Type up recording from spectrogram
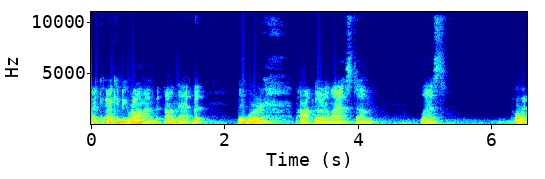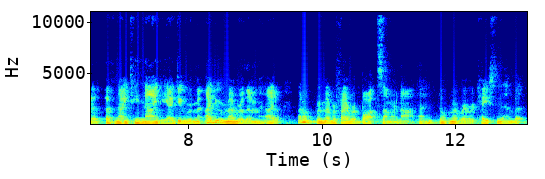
I, I could be wrong on on that, but they were popular in the last um, last part of, of 1990. I do rem- I do remember them. I don't, I don't remember if I ever bought some or not. I don't remember ever tasting them, but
